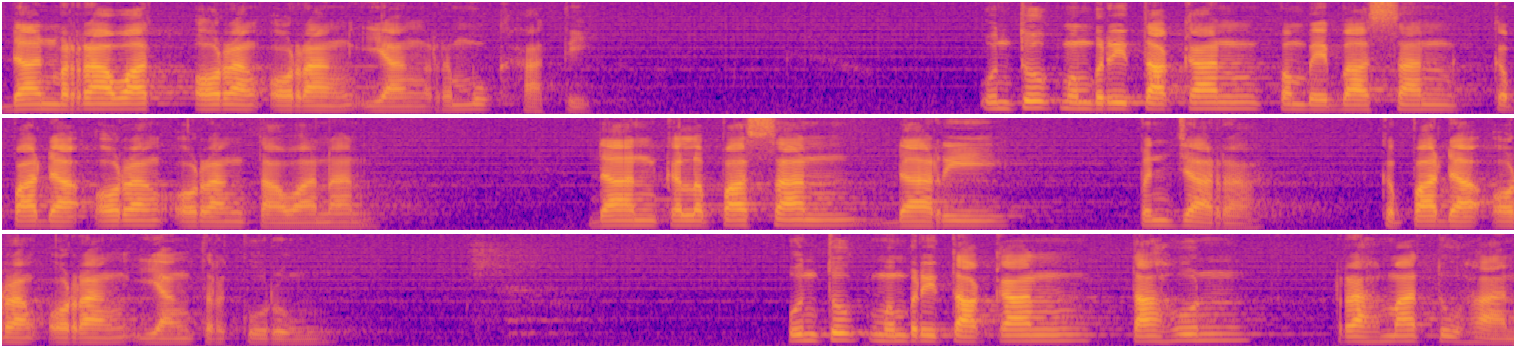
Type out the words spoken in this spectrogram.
dan merawat orang-orang yang remuk hati. Untuk memberitakan pembebasan kepada orang-orang tawanan dan kelepasan dari penjara kepada orang-orang yang terkurung. Untuk memberitakan tahun rahmat Tuhan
